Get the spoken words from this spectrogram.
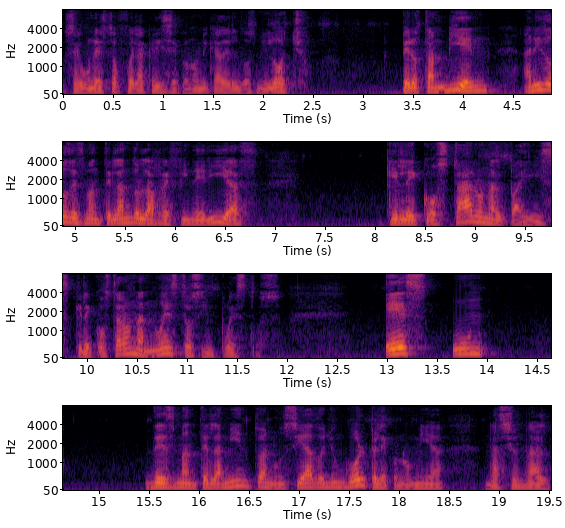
según esto, fue la crisis económica del 2008. Pero también han ido desmantelando las refinerías que le costaron al país, que le costaron a nuestros impuestos. Es un desmantelamiento anunciado y un golpe a la economía nacional.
